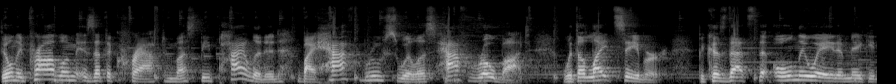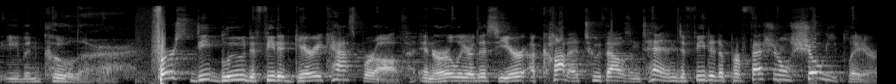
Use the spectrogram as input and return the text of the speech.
The only problem is that the craft must be piloted by half Bruce Willis, half robot with a lightsaber, because that's the only way to make it even cooler. First, Deep Blue defeated Garry Kasparov, and earlier this year, Akara 2010 defeated a professional shogi player.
